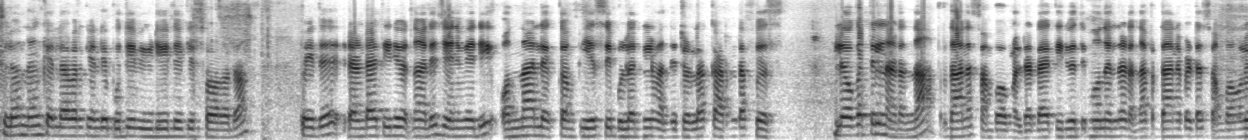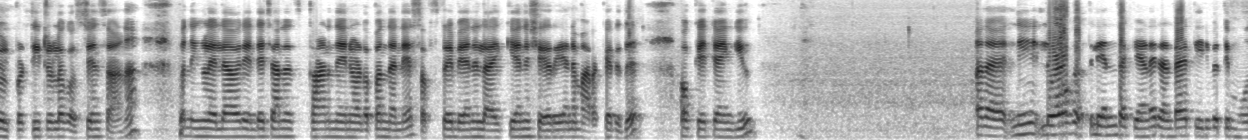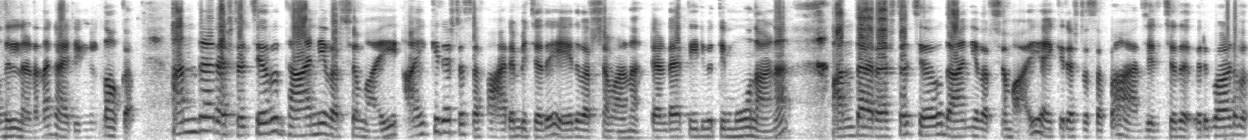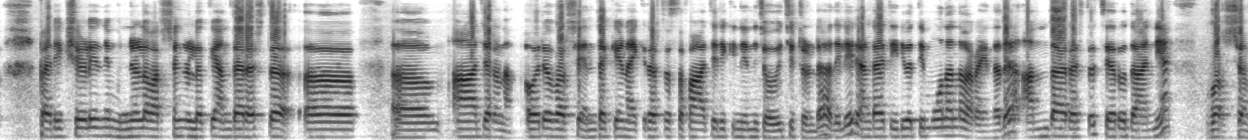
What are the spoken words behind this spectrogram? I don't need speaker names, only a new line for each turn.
Hello നിങ്ങൾക്ക് എല്ലാവർക്കും എന്റെ പുതിയ വീഡിയോയിലേക്ക് സ്വാഗതം. അപ്പോൾ ഇത് രണ്ടായിരത്തി ഇരുപത്തിനാല് ജനുവരി ഒന്നാം ലക്കം പി എസ് സി ബുള്ളറ്റിൽ വന്നിട്ടുള്ള കറണ്ട് അഫയേഴ്സ് ലോകത്തിൽ നടന്ന പ്രധാന സംഭവങ്ങൾ രണ്ടായിരത്തി ഇരുപത്തി മൂന്നിൽ നടന്ന പ്രധാനപ്പെട്ട സംഭവങ്ങൾ ഉൾപ്പെടുത്തിയിട്ടുള്ള ക്വസ്റ്റ്യൻസ് ആണ്. അപ്പം നിങ്ങൾ എല്ലാവരും എന്റെ ചാനൽ കാണുന്നതിനോടൊപ്പം തന്നെ സബ്സ്ക്രൈബ് ചെയ്യാനും ലൈക്ക് ചെയ്യാനും ഷെയർ ചെയ്യാനും മറക്കരുത്. ഓക്കെ താങ്ക് അതായത് നീ ലോകത്തിൽ എന്തൊക്കെയാണ് രണ്ടായിരത്തി ഇരുപത്തി മൂന്നിൽ നടന്ന കാര്യങ്ങൾ നോക്കാം. അന്താരാഷ്ട്ര ചെറുധാന്യ വർഷമായി ഐക്യരാഷ്ട്രസഭ ആരംഭിച്ചത് ഏത് വർഷമാണ്? രണ്ടായിരത്തി ഇരുപത്തി മൂന്നാണ് അന്താരാഷ്ട്ര ചെറുധാന്യ വർഷമായി ഐക്യരാഷ്ട്രസഭ ആചരിച്ചത്. ഒരുപാട് പരീക്ഷകളിൽ നിന്ന് മുന്നുള്ള വർഷങ്ങളിലൊക്കെ അന്താരാഷ്ട്ര ആചരണം ഓരോ വർഷം എന്തൊക്കെയാണ് ഐക്യരാഷ്ട്ര ഐക്യരാഷ്ട്രസഭ ആചരിക്കുന്നതെന്ന് ചോദിച്ചിട്ടുണ്ട്. അതിൽ രണ്ടായിരത്തി ഇരുപത്തി മൂന്ന് എന്ന് പറയുന്നത് അന്താരാഷ്ട്ര ചെറുധാന്യ വർഷം.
